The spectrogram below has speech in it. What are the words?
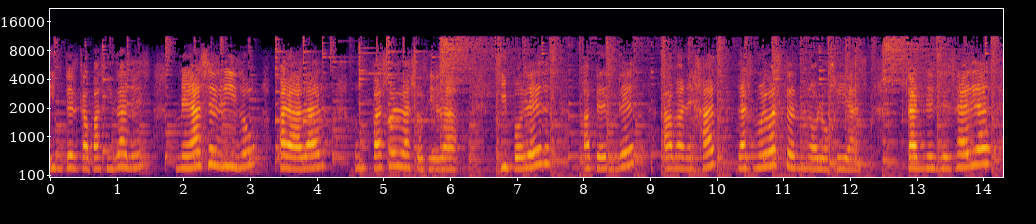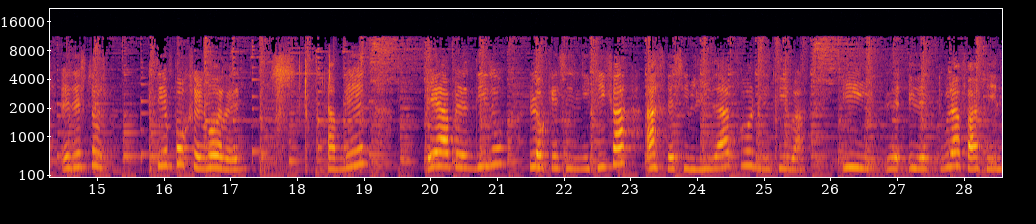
Intercapacidades me ha servido para dar un paso en la sociedad y poder aprender a manejar las nuevas tecnologías tan necesarias en estos tiempos que corren. También he aprendido lo que significa accesibilidad cognitiva y, lectura fácil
